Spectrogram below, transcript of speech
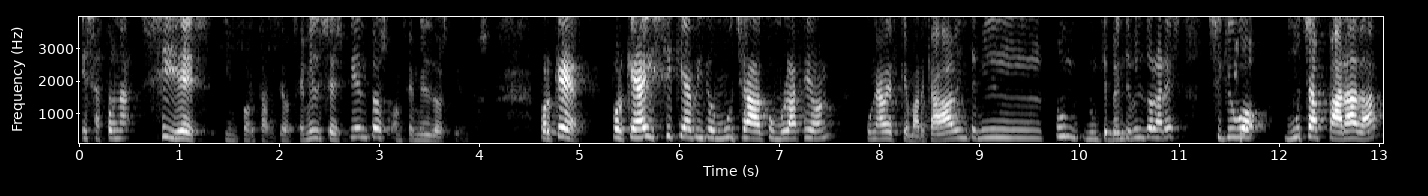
Esa zona sí es importante, 11.600, 11.200. ¿Por qué? Porque ahí sí que ha habido mucha acumulación. Una vez que marcaba 20.000 20 dólares, sí que hubo mucha parada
